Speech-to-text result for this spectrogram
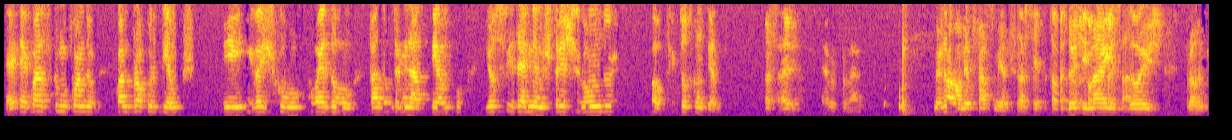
É, é quase como quando, quando procuro tempos e, e vejo que o, que o Edu faz um determinado tempo e eu se fizer menos 3 segundos, oh, fico todo contente. A sério? É verdade. Mas normalmente faço menos. Dois e meio, dois, pronto.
